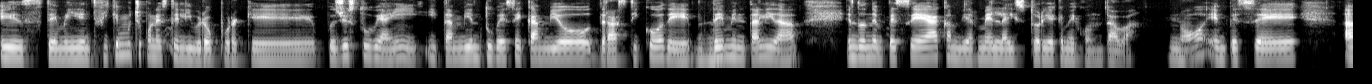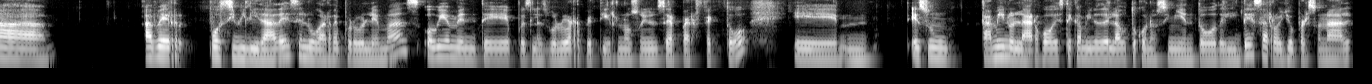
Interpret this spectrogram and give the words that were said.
este, me identifiqué mucho con este libro porque pues yo estuve ahí y también tuve ese cambio drástico de, de mentalidad en donde empecé a cambiarme la historia que me contaba, ¿no? Empecé a, ver posibilidades en lugar de problemas. Obviamente, pues les vuelvo a repetir, no soy un ser perfecto. Em, es un camino largo, este camino del autoconocimiento, del desarrollo personal,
